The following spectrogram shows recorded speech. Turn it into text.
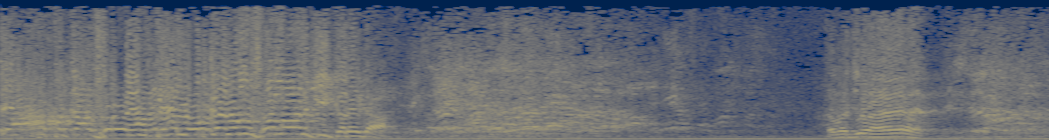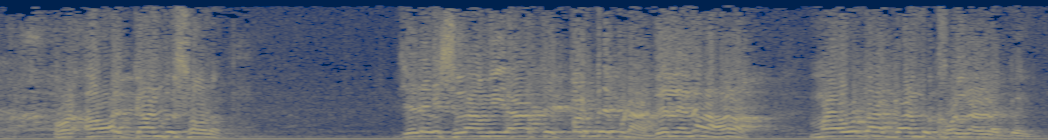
تو آپ کافر ہوا پیا لوگوں مسلمان کی کرے گا؟ توجہ ہے؟ ہوں اور گند سن جڑے اسلامیات پردے پڑھا نا، میں وہ گند کھولن لگ گئی۔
